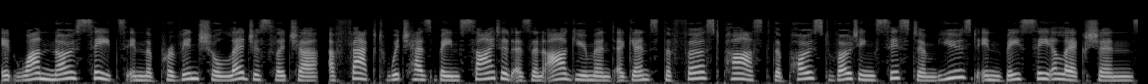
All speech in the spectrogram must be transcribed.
it won no seats in the provincial legislature, a fact which has been cited as an argument against the first-past-the-post voting system used in BC elections.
